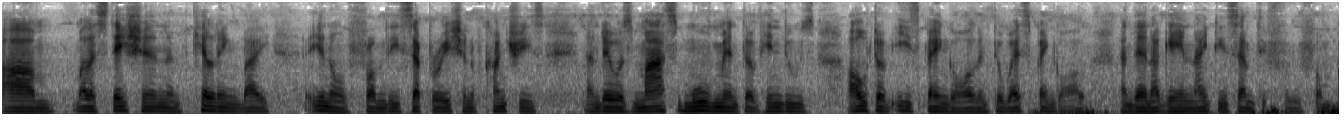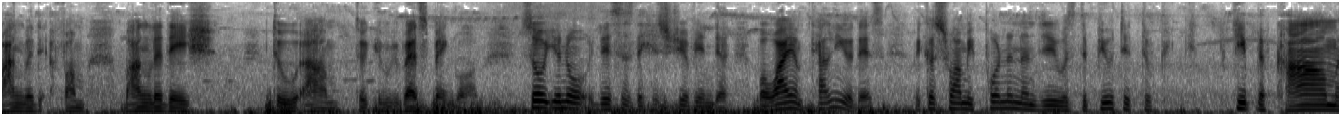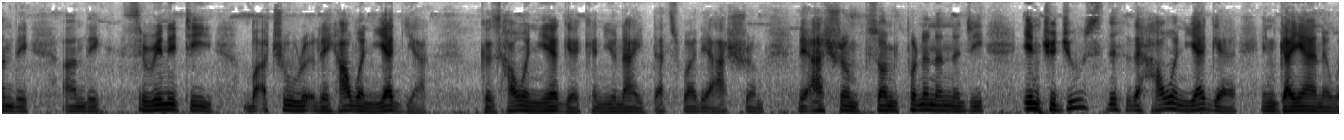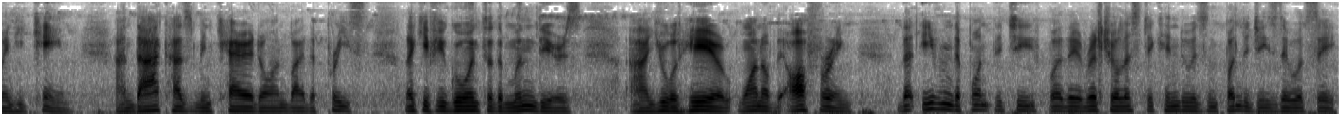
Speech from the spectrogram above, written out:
um, molestation and killing by you know from the separation of countries. And there was mass movement of Hindus out of East Bengal into West Bengal. And then again 1974 from Bangladesh from Bangladesh to um, to West Bengal. So you know this is the history of India. But why I'm telling you this? Because Swami Purnanandaji was deputed to keep the calm and the and the serenity through the Havan Yagya because Havan Yagya can unite. That's why the ashram, the ashram, Swami Purnanandaji introduced the, the Havan Yagya in Guyana when he came. And that has been carried on by the priests. Like if you go into the mundirs, uh, you will hear one of the offering that even the Panditji, for the ritualistic Hinduism Panditjis, they will say,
